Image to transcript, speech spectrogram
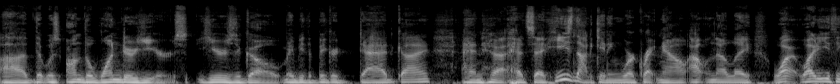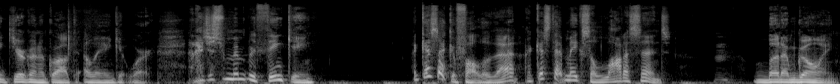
uh, that was on the Wonder Years years ago, maybe the bigger dad guy, and had said he's not getting work right now out in LA. Why? Why do you think you're going to go out to LA and get work? And I just remember thinking. I guess I could follow that. I guess that makes a lot of sense. But I'm going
